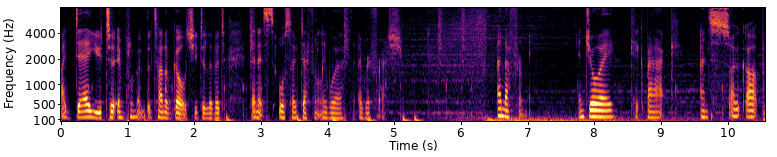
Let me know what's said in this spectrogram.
I dare you to implement the ton of gold she delivered, then it's also definitely worth a refresh. Enough from me. Enjoy, kick back, and soak up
